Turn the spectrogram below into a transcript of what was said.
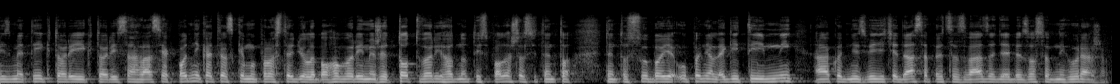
My sme tí, ktorí, ktorí sa hlásia k podnikateľskému prostrediu, lebo hovoríme, že to tvorí hodnoty spoločnosti. Tento, tento súboj je úplne legitímny a ako dnes vidíte, dá sa predsa zvádzať aj bez osobných úrážok.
